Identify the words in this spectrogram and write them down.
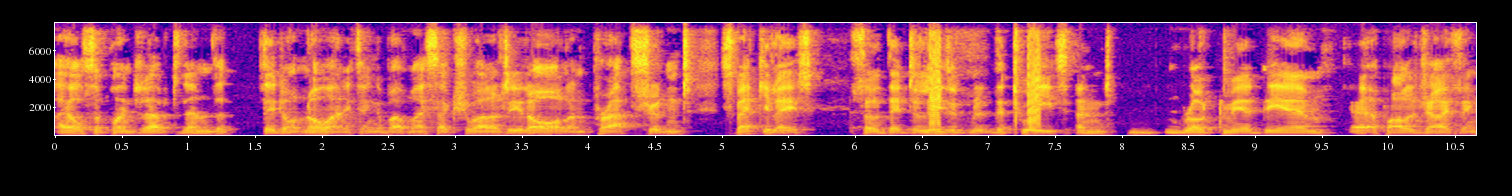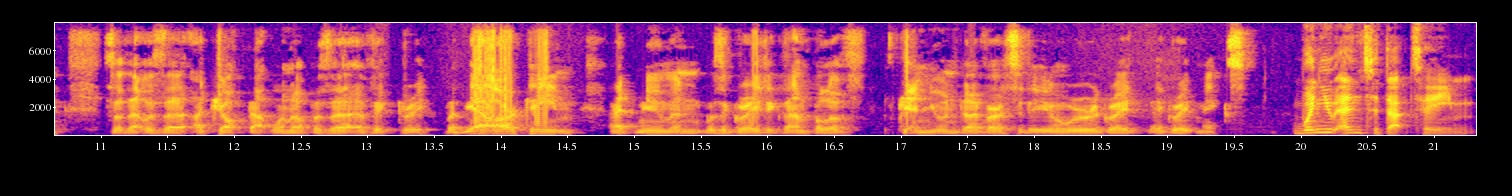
I also pointed out to them that they don't know anything about my sexuality at all and perhaps shouldn't speculate. So they deleted the tweet and wrote me a DM uh, apologizing. So that was a, I chalked that one up as a, a victory. But yeah, our team at Newman was a great example of genuine diversity, and we were a great a great mix. When you entered that team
